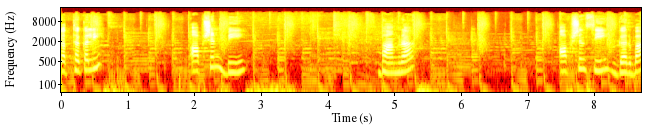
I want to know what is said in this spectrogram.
Kathakali option B Bhangra option C Garba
